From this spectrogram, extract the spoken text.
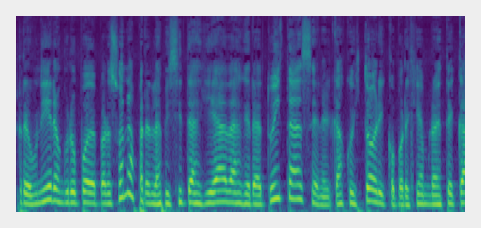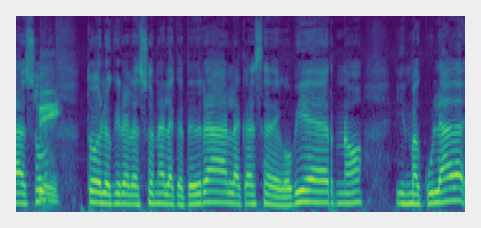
reunir a un grupo de personas para las visitas guiadas gratuitas en el casco histórico, por ejemplo, en este caso, todo lo que era la zona de la catedral, la casa de gobierno, Inmaculada,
